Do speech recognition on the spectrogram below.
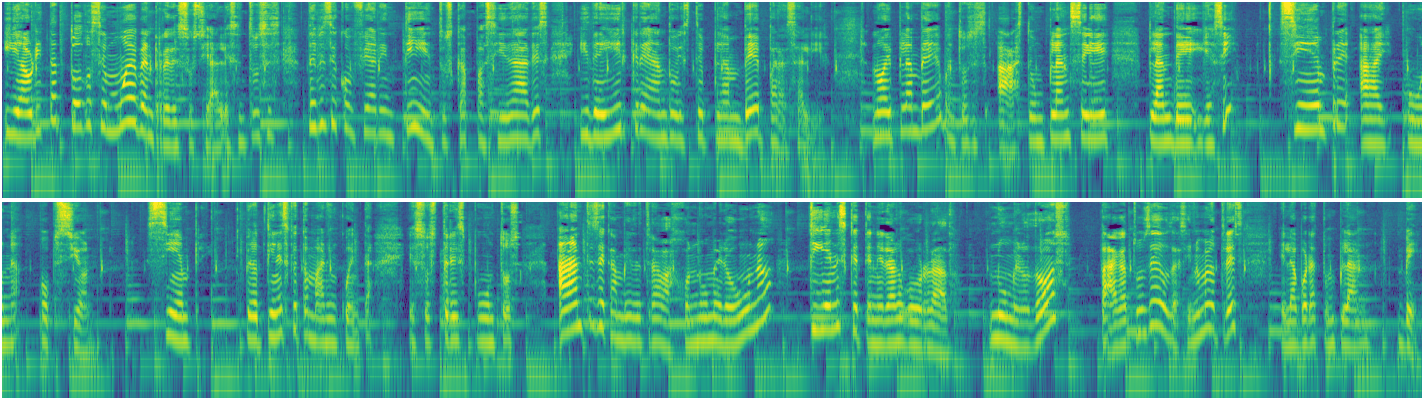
y ahorita todo se mueve en redes sociales, entonces debes de confiar en ti, en tus capacidades y de ir creando este plan B para salir. No hay plan B, entonces hazte un plan C, plan D y así. Siempre hay una opción, siempre. Pero tienes que tomar en cuenta esos tres puntos antes de cambiar de trabajo. Número uno, tienes que tener algo ahorrado. Número dos, paga tus deudas. Y número tres, elabórate un plan B.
